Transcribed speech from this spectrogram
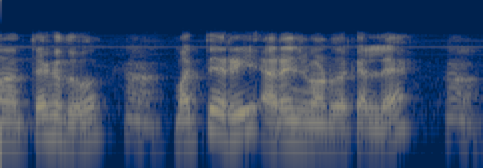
ಅನ್ನ ತೆಗೆದು ಮತ್ತೆ ರೀ ಅರೇಂಜ್ ಮಾಡ್ಬೇಕಲ್ಲೇ ಅಲ್ಲೇ.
